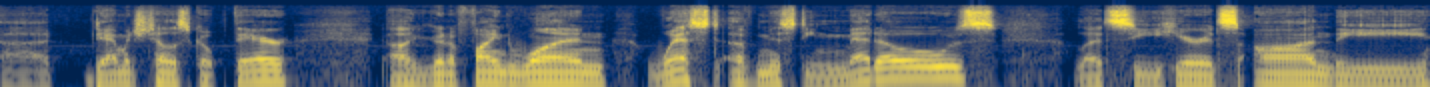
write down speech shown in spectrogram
uh, damaged telescope there. Uh, you're going to find one west of Misty Meadows. Let's see here. It's on the.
